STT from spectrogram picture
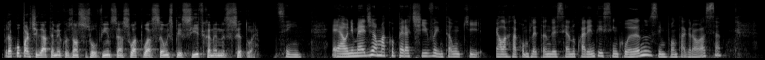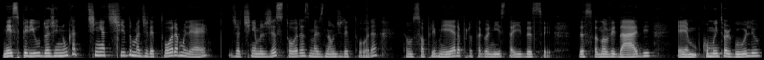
para compartilhar também com os nossos ouvintes a sua atuação específica né, nesse setor. Sim. É, a Unimed é uma cooperativa, então, que ela está completando esse ano 45 anos em Ponta Grossa. Nesse período, a gente nunca tinha tido uma diretora mulher, já tínhamos gestoras, mas não diretora. Então, sou a primeira protagonista aí desse, dessa novidade, é, com muito orgulho.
